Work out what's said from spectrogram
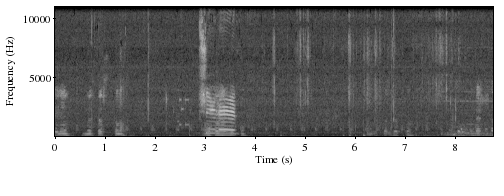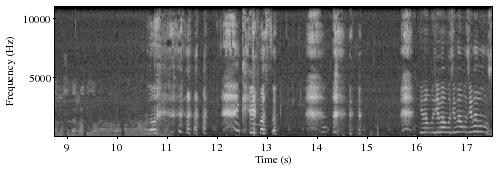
Helen, ¿no estás? Toma. Chile. ¿Dónde está Alberto? Súper rápido. ¿Qué le pasó? llevamos, llevamos, llevamos, llevamos.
